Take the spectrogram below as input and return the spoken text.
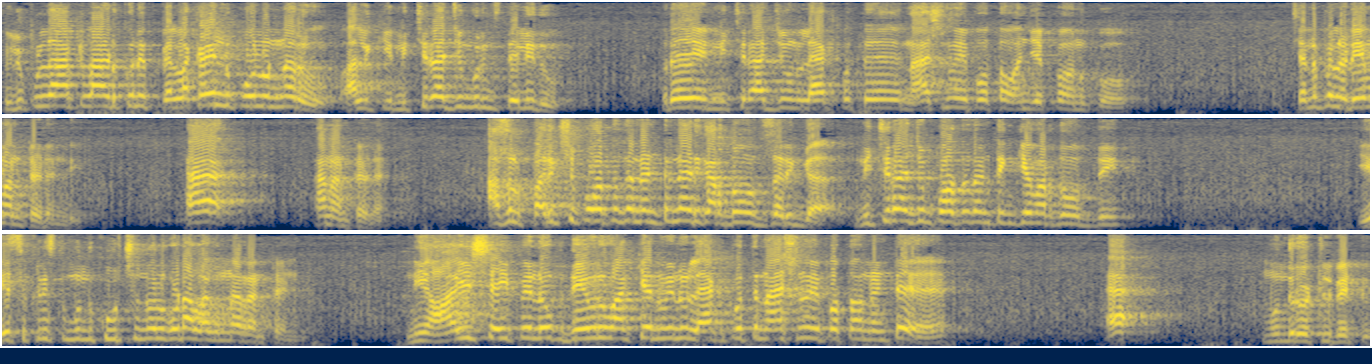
పిలుపులాటలాడుకునే పిల్లకాయలు పోలు ఉన్నారు వాళ్ళకి నిత్యరాజ్యం గురించి తెలీదు. రే నిత్యరాజ్యం లేకపోతే నాశనం అయిపోతావు అని చెప్పావు అనుకో చిన్నపిల్లడు ఏమంటాడండి? అని అంటాడు. అసలు పరీక్ష పోతుందని అంటే నాకు అర్థం అవుతుంది సరిగ్గా. నిత్యరాజ్యం పోతుందంటే ఇంకేం అర్థం అవుద్ది యేసుక్రీస్తు ముందు కూర్చున్న వాళ్ళు కూడా అలా ఉన్నారంటండి నీ ఆయుష్ అయిపోయేలోపు దేవుని వాక్యాన్ని విను లేకపోతే నాశనం అయిపోతానంటే ముందు రొట్లు పెట్టు.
